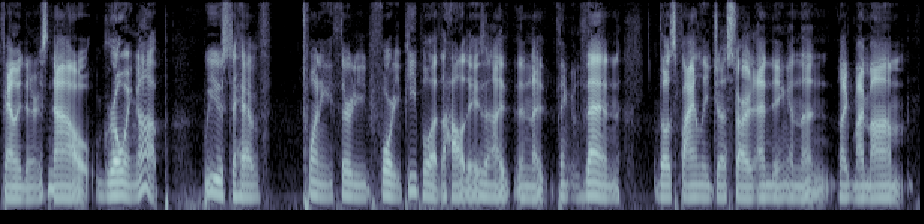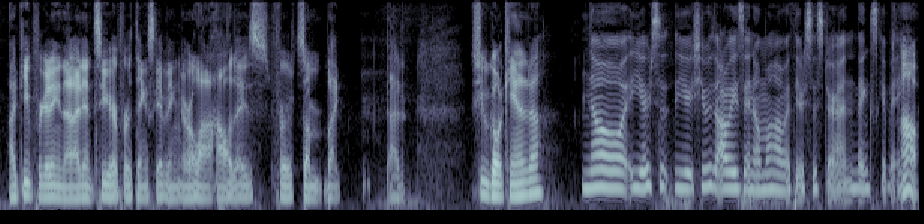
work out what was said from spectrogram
family dinners. Now, growing up, we used to have 20, 30, 40 people at the holidays and I and I think then those finally just started ending and then like my mom I keep forgetting that I didn't see her for Thanksgiving or a lot of holidays for some like I, she would go to Canada. no your, your she was always in omaha with your sister on thanksgiving Oh,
